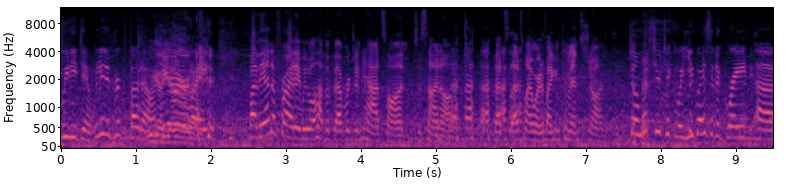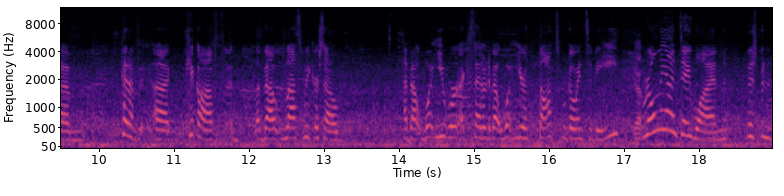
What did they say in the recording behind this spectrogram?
we need to. We need a group photo. We gotta Here, get right. By the end of Friday, we will have a beverage and hats on to sign off. that's, that's my word, if I can convince John. John, what's your takeaway? You guys did a great um, kind of uh, kickoff about last week or so about what you were excited about, what your thoughts were going to be. Yep. We're only on day one. There's been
